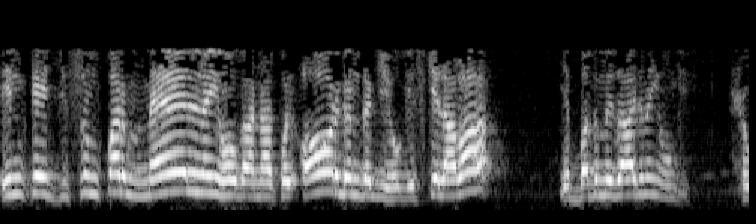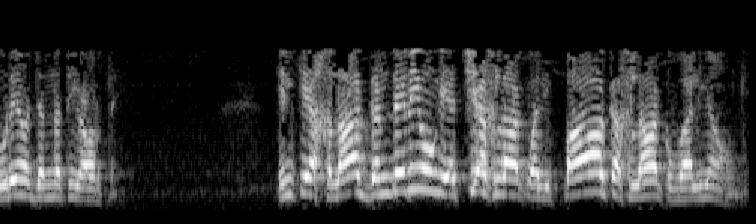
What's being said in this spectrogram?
ان کے جسم پر میل نہیں ہوگا، نہ کوئی اور گندگی ہوگی۔ اس کے علاوہ یہ بد مزاج نہیں ہوں گی۔ شوریں اور جنتی عورتیں۔ ان کے اخلاق گندے نہیں ہوں گے، اچھے اخلاق والی، پاک اخلاق والیاں ہوں گی۔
